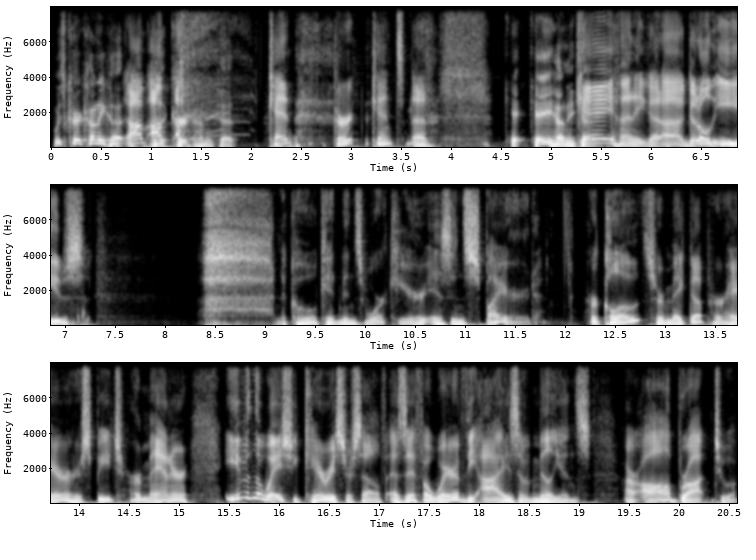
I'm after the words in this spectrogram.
Was Kirk Honeycutt? Um, um, it Kurt Honeycutt? Kent, Kurt, Kent. Uh, K, K Honeycutt. Kay Honeycutt. Uh, good old Ebes. Nicole Kidman's work here is inspired. Her clothes, her makeup, her hair, her speech, her manner, even the way she carries herself as if aware of the eyes of millions, are all brought to a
